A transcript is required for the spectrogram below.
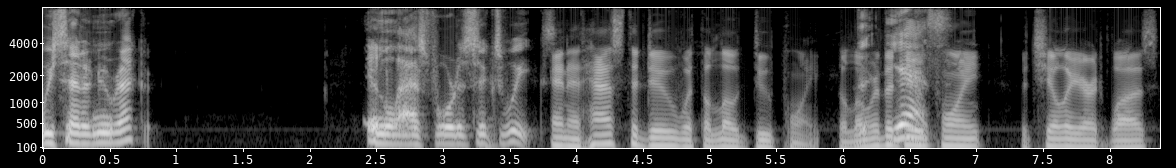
we set a new record in the last four to six weeks. And it has to do with the low dew point. The lower the yes. dew point, the chillier it was.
